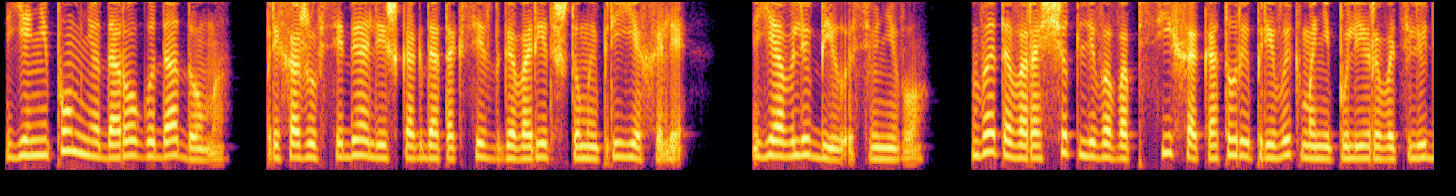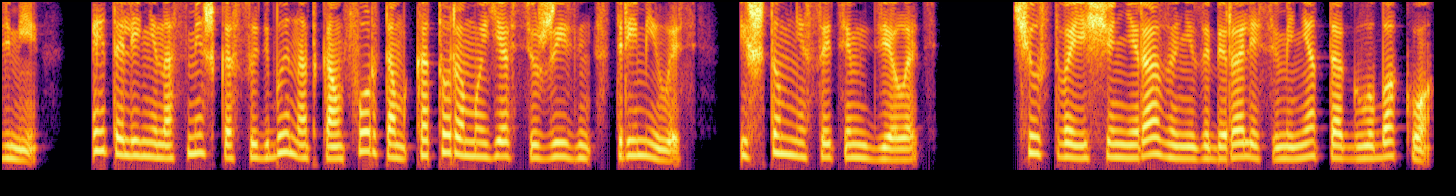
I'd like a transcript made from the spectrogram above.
Я не помню дорогу до дома. Прихожу в себя лишь когда таксист говорит, что мы приехали. Я влюбилась в него. В этого расчетливого психа, который привык манипулировать людьми. Это ли не насмешка судьбы над комфортом, к которому я всю жизнь стремилась? И что мне с этим делать? Чувства еще ни разу не забирались в меня так глубоко.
